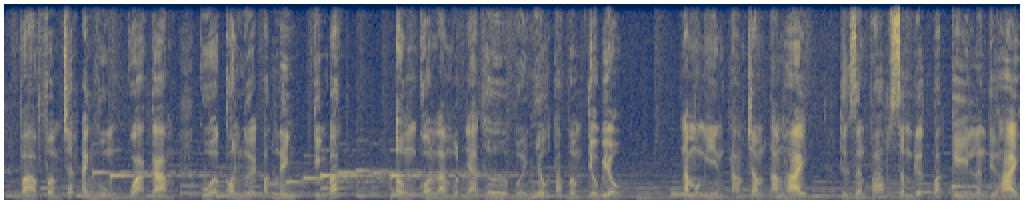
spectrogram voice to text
và phẩm chất anh hùng quả cảm của con người Bắc Ninh, Kinh Bắc. Ông còn là một nhà thơ với nhiều tác phẩm tiêu biểu. Năm 1882, thực dân Pháp xâm lược Bắc Kỳ lần thứ hai,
